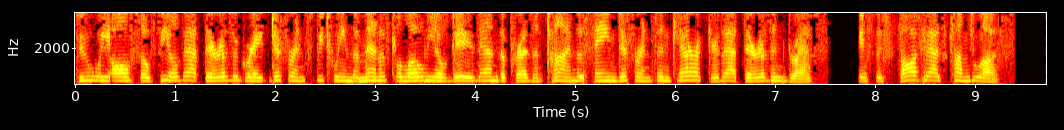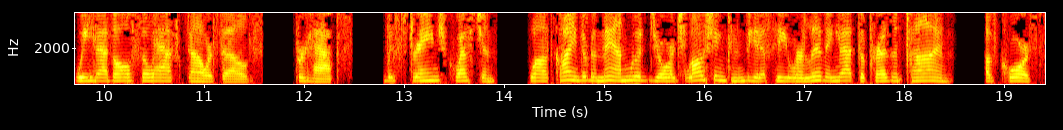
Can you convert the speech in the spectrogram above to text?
Do we also feel that there is a great difference between the men of colonial days and the present time the same difference in character that there is in dress? If this thought has come to us, we have also asked ourselves, perhaps, the strange question, what kind of a man would George Washington be if he were living at the present time? Of course,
